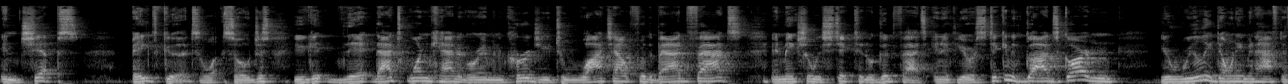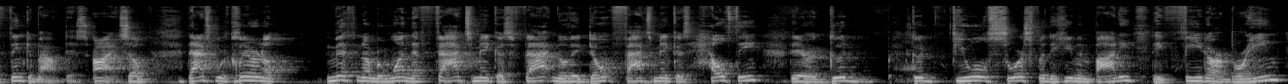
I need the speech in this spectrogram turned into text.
in chips baked goods. So just you get that, that's one category. I'm encourage you to watch out for the bad fats and make sure we stick to the good fats. And if you're sticking to God's garden, you really don't even have to think about this. All right, so that's we're clearing up myth number one that fats make us fat. No, they don't. Fats make us healthy. They are a good good fuel source for the human body. They feed our brain.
